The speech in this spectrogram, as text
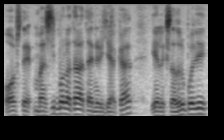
ώστε μαζί με όλα τα άλλα τα ενεργειακά η Αλεξανδρούπολη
